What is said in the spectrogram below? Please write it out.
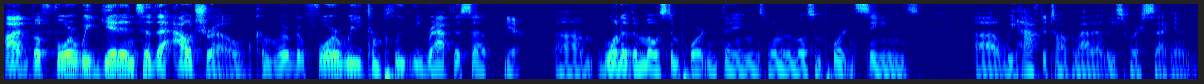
I, before we get into the outro, com- or before we completely wrap this up, Yeah. um, one of the most important things, one of the most important scenes, uh, we have to talk about at least for a second.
